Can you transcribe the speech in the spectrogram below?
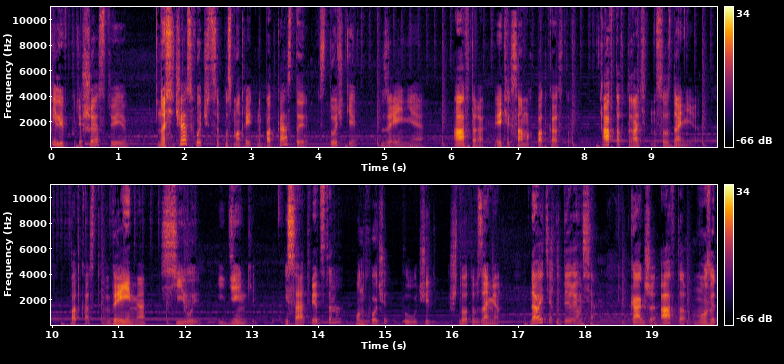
или в путешествии. Но сейчас хочется посмотреть на подкасты с точки зрения автора этих самых подкастов. Автор тратит на создание подкаста время, силы и деньги – и, соответственно, он хочет получить что-то взамен. Давайте разберемся, как же автор может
